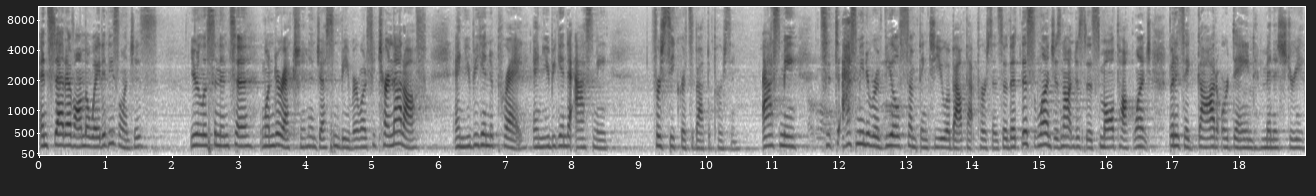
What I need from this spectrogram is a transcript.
instead of on the way to these lunches, you're listening to One Direction and Justin Bieber. What if you turn that off and you begin to pray and you begin to ask me for secrets about the person? Ask me to, to, ask me to reveal something to you about that person so that this lunch is not just a small talk lunch, but it's a God ordained ministry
